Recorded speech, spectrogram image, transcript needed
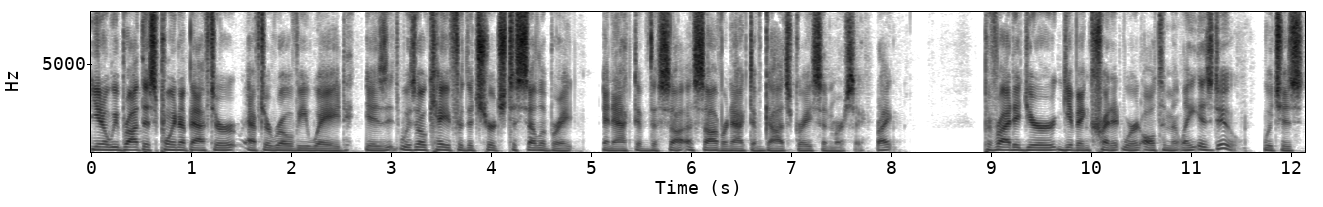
you know, we brought this point up after after Roe v. Wade. Is it was okay for the church to celebrate an act of the a sovereign act of God's grace and mercy, right? Provided you're giving credit where it ultimately is due, which is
